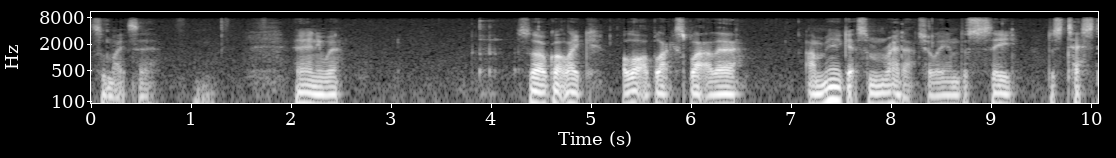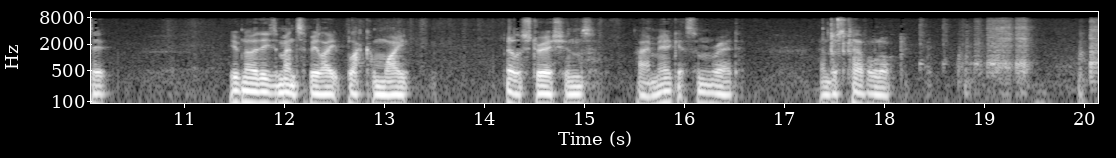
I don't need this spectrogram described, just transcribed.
Some might say. Anyway, so I've got like a lot of black splatter there. I may get some red actually and just see, just test it. Even though these are meant to be like black and white illustrations, I may get some red and just have a look. Got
